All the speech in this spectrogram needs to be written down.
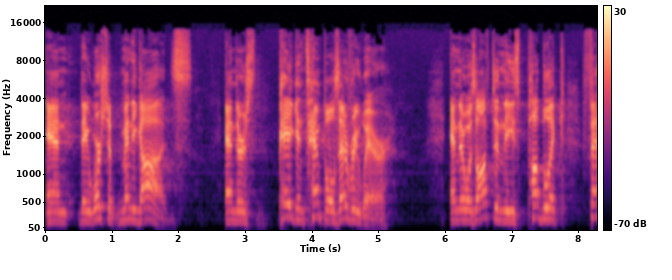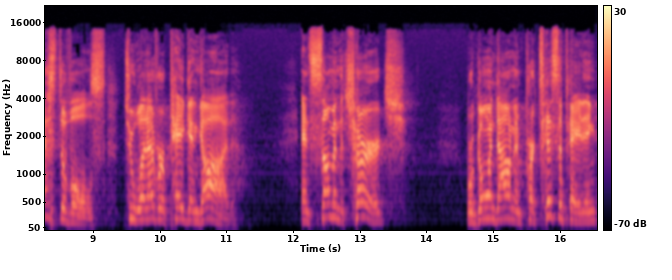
And they worshiped many gods. And there's pagan temples everywhere. And there was often these public festivals to whatever pagan god. And some in the church were going down and participating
